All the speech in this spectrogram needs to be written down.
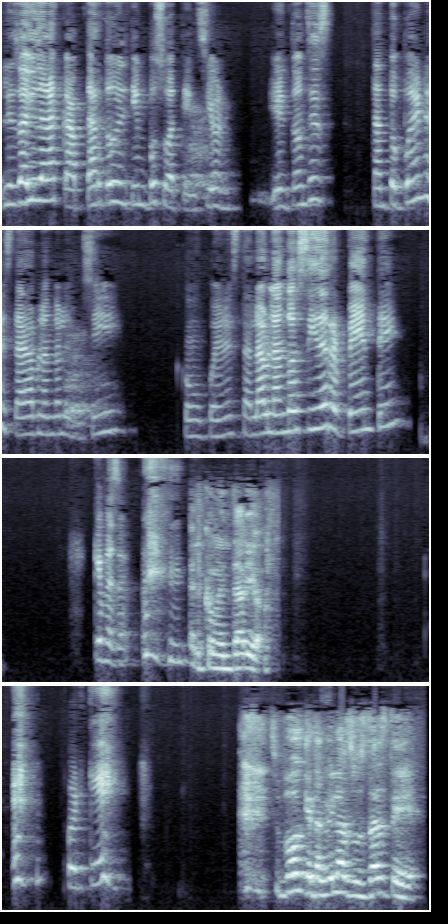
les va a ayudar a captar todo el tiempo su atención. Y entonces, tanto pueden estar hablándoles así, como pueden estar hablando así de repente. ¿Qué pasó? El comentario. ¿Por qué? Supongo que también lo asustaste.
